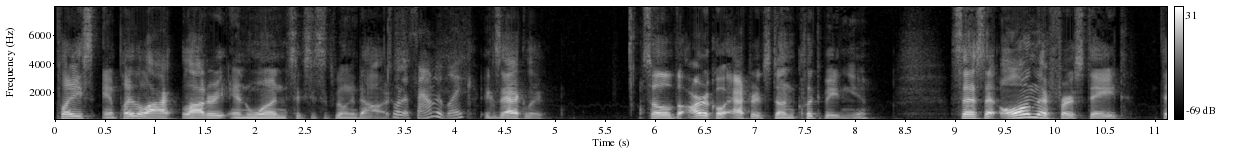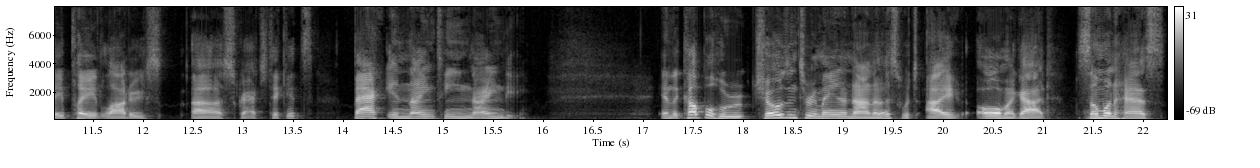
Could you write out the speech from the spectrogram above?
place and played the lot- lottery and won $66 million. That's what it sounded like. Exactly. So the article, after it's done clickbaiting you, says that on their first date, they played lottery uh, scratch tickets back in 1990. And the couple who chosen to remain anonymous, which I, oh my God, someone has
